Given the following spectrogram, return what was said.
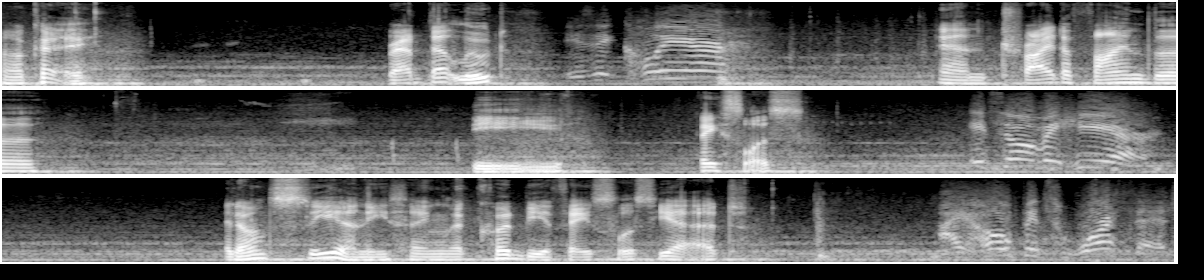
Okay. Grab that loot Is it clear? and try to find the the faceless. It's over here. I don't see anything that could be a faceless yet. I hope it's worth it.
